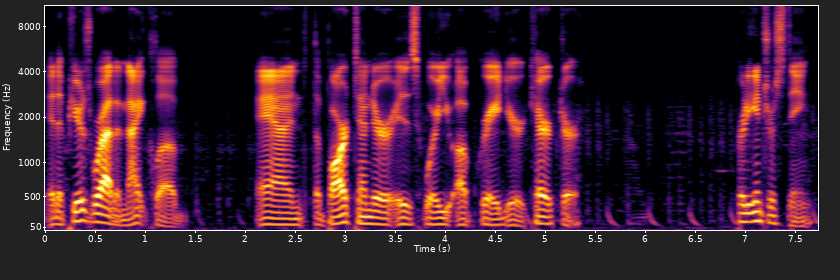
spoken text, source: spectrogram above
it appears we're at a nightclub. And the bartender is where you upgrade your character. Pretty interesting.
